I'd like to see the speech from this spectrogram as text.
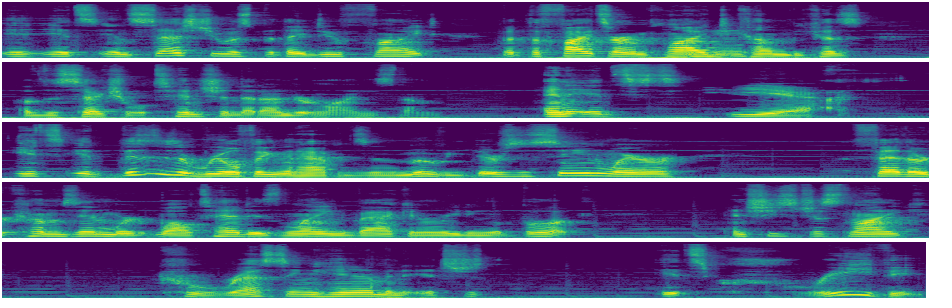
it it's incestuous, but they do fight. But the fights are implied to Mhm. come because of the sexual tension that underlines them, and it's Yeah, it's it. This is a real thing that happens in the movie. There's a scene where Feather comes in where, while Ted is laying back and reading a book, and she's just like caressing him, and it's just it's creepy.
